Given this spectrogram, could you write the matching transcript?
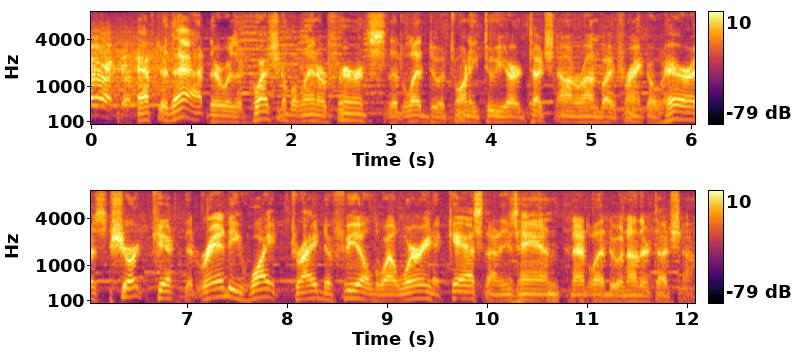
America. After that, there was a questionable interference that led to a 22 yard touchdown run by Franco Harris. Short kick that Randy White tried to field while wearing a cast on his hand. and That led to another touchdown.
